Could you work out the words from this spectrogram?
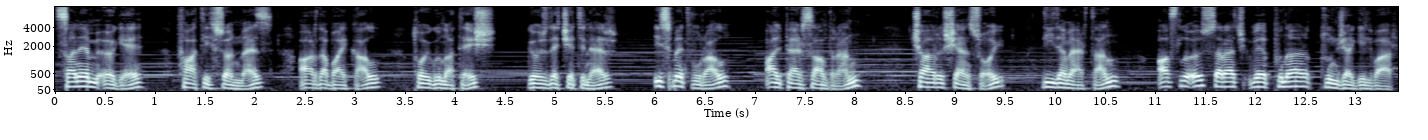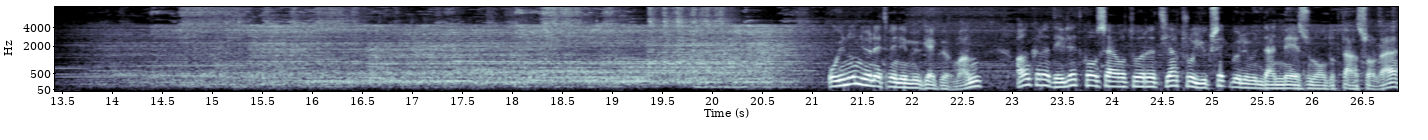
Sanem Öge, Fatih Sönmez, Arda Baykal, Toygun Ateş, Gözde Çetiner, İsmet Vural, Alper Saldıran, Çağrı Şensoy, Didem Ertan, Aslı Özsaraç ve Pınar Tuncagil var. Oyunun yönetmeni Müge Gürman, Ankara Devlet Konservatuarı Tiyatro Yüksek Bölümünden mezun olduktan sonra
